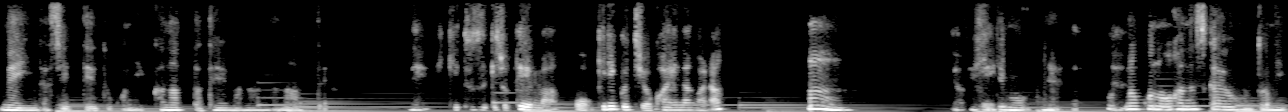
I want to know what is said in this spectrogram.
メインだしっていうところにかなったテーマなんだなって。ね、引き続きちょっとテーマを切り口を変えながら。うん。やっていでもね、このこのお話し会は本当に、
